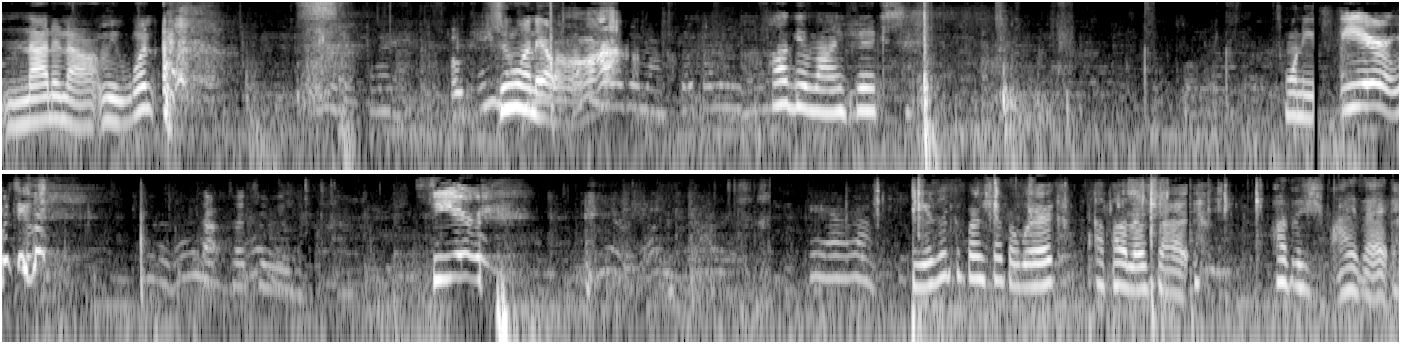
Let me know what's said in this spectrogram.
Not at all. I mean, one. Okay. Two on there. I'll get mine fixed. 20. Fear, what you. Stop touching me. Fear. Here's a shirt for work. A polo shirt. How did she find that?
